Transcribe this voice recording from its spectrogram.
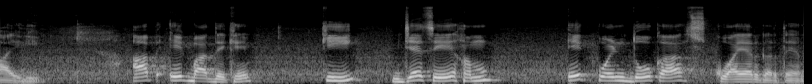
आएगी। आप एक बात देखें कि जैसे हम 1.2 का स्क्वायर करते हैं,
